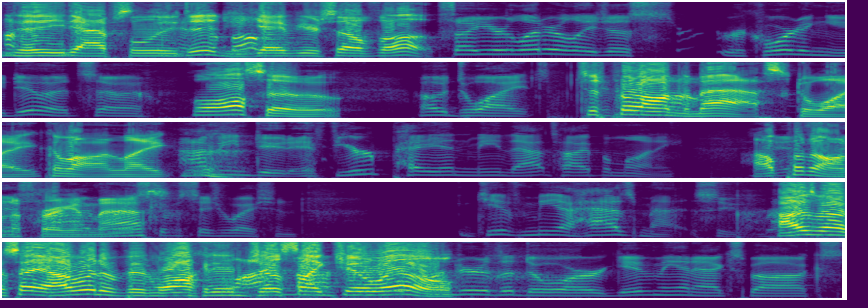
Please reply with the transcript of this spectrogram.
on. he absolutely did. You gave yourself up. so you're literally just recording you do it. So Well, also, oh Dwight, just put on the mask, Dwight. Come on, like I mean, dude, if you're paying me that type of money, I'll put on a friggin' risk mask. Of a situation, give me a hazmat suit. Bro. I was about to say I would have been walking in just like Joel. under the door. Give me an Xbox,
